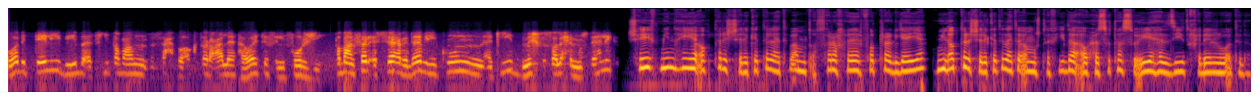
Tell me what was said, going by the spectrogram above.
وبالتالي بيبقى فيه طبعا سحب أكتر على هواتف ال 4G طبعا فرق السعر ده بيكون أكيد مش في صالح المستهلك. شايف مين هي أكتر الشركات اللي هتبقى متأثرة خلال الفترة اللي جاية؟ ومين أكتر الشركات اللي هتبقى مستفيدة أو حصتها السوقية هتزيد خلال الوقت ده؟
